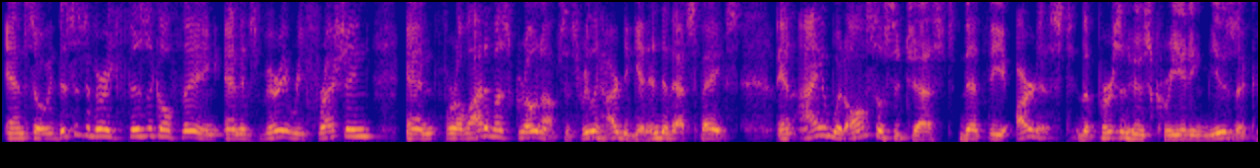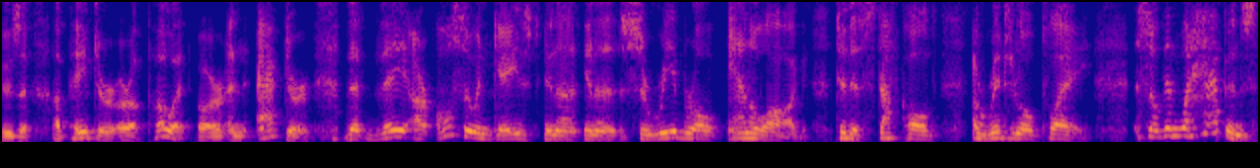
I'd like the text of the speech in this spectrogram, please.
And so this is a very physical thing and it's very refreshing. And for a lot of us grown-ups, it's really hard to get into that space. And I would also suggest that the artist, the person who's creating music, who's a, a painter or a poet or an actor, that they are also engaged in a, in a cerebral analog to this stuff called original play. So then what happens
